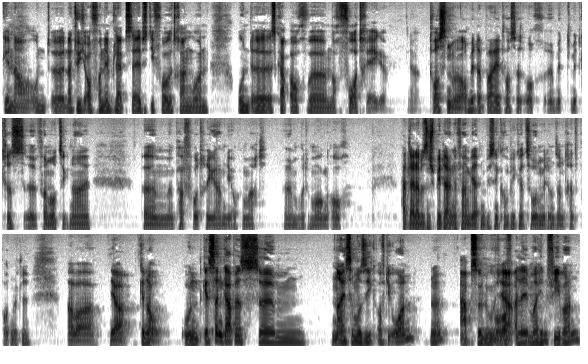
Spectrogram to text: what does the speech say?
Genau, und äh, natürlich auch von den Plebs selbst, die vorgetragen wurden. Und äh, es gab auch äh, noch Vorträge. ja, Thorsten war auch mit dabei. Thorsten hat auch äh, mit, mit Chris äh, von Notsignal ähm, ein paar Vorträge haben die auch gemacht. Ähm, heute Morgen auch. Hat leider ein bisschen später angefangen. Wir hatten ein bisschen Komplikationen mit unserem Transportmittel. Aber ja, genau. Und gestern gab es ähm, nice Musik auf die Ohren. Ne? Absolut. Worauf ja. alle immer hinfiebern.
